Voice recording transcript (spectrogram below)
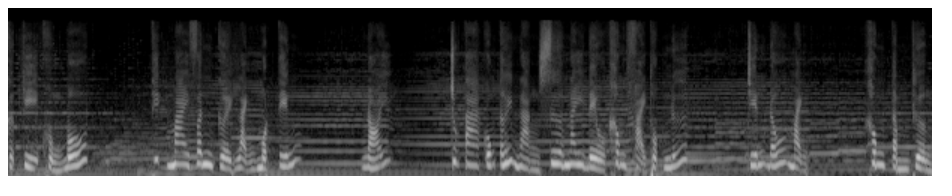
cực kỳ khủng bố. Thích Mai Vân cười lạnh một tiếng, Nói, Chúng ta cũng tới nàng xưa nay đều không phải thuộc nữ. Chiến đấu mạnh, Không tầm thường.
